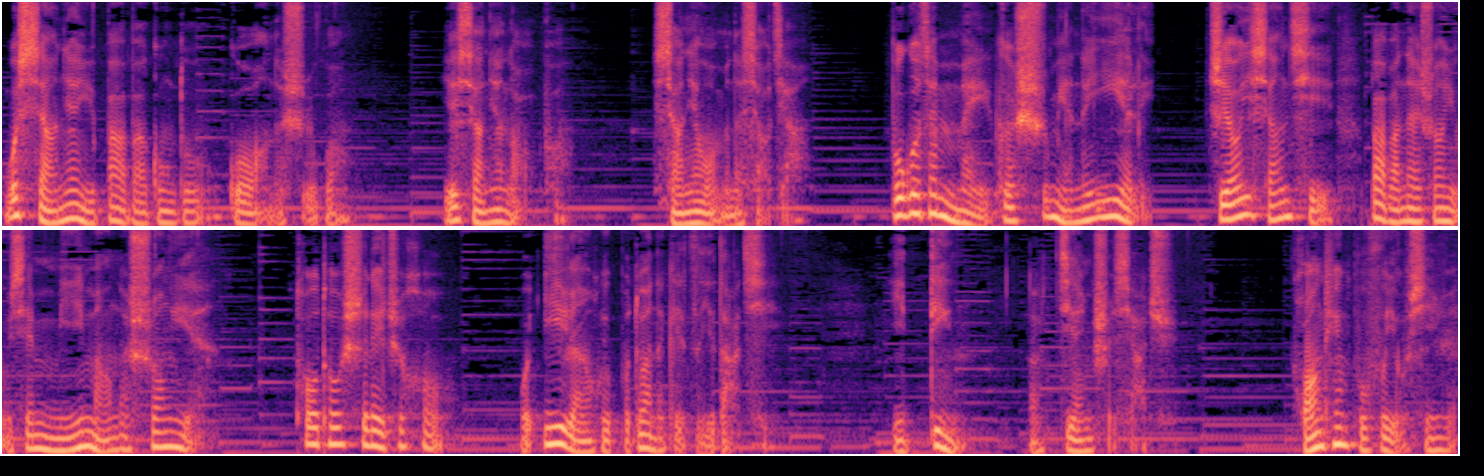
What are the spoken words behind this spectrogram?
我想念与爸爸共度过往的时光，也想念老婆，想念我们的小家。不过，在每个失眠的夜里，只要一想起爸爸那双有些迷茫的双眼，偷偷拭泪之后，我依然会不断的给自己打气，一定能坚持下去。皇天不负有心人，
